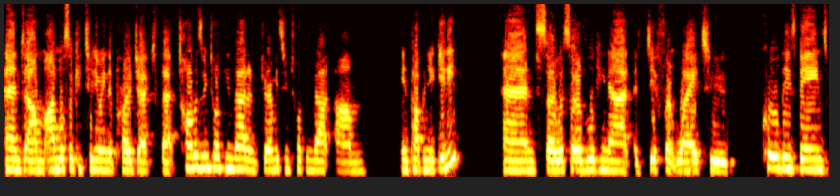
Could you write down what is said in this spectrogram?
And um, i'm also continuing the project that tom has been talking about and jeremy's been talking about um, in papua new guinea. And so we're sort of looking at a different way to cool these beans.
